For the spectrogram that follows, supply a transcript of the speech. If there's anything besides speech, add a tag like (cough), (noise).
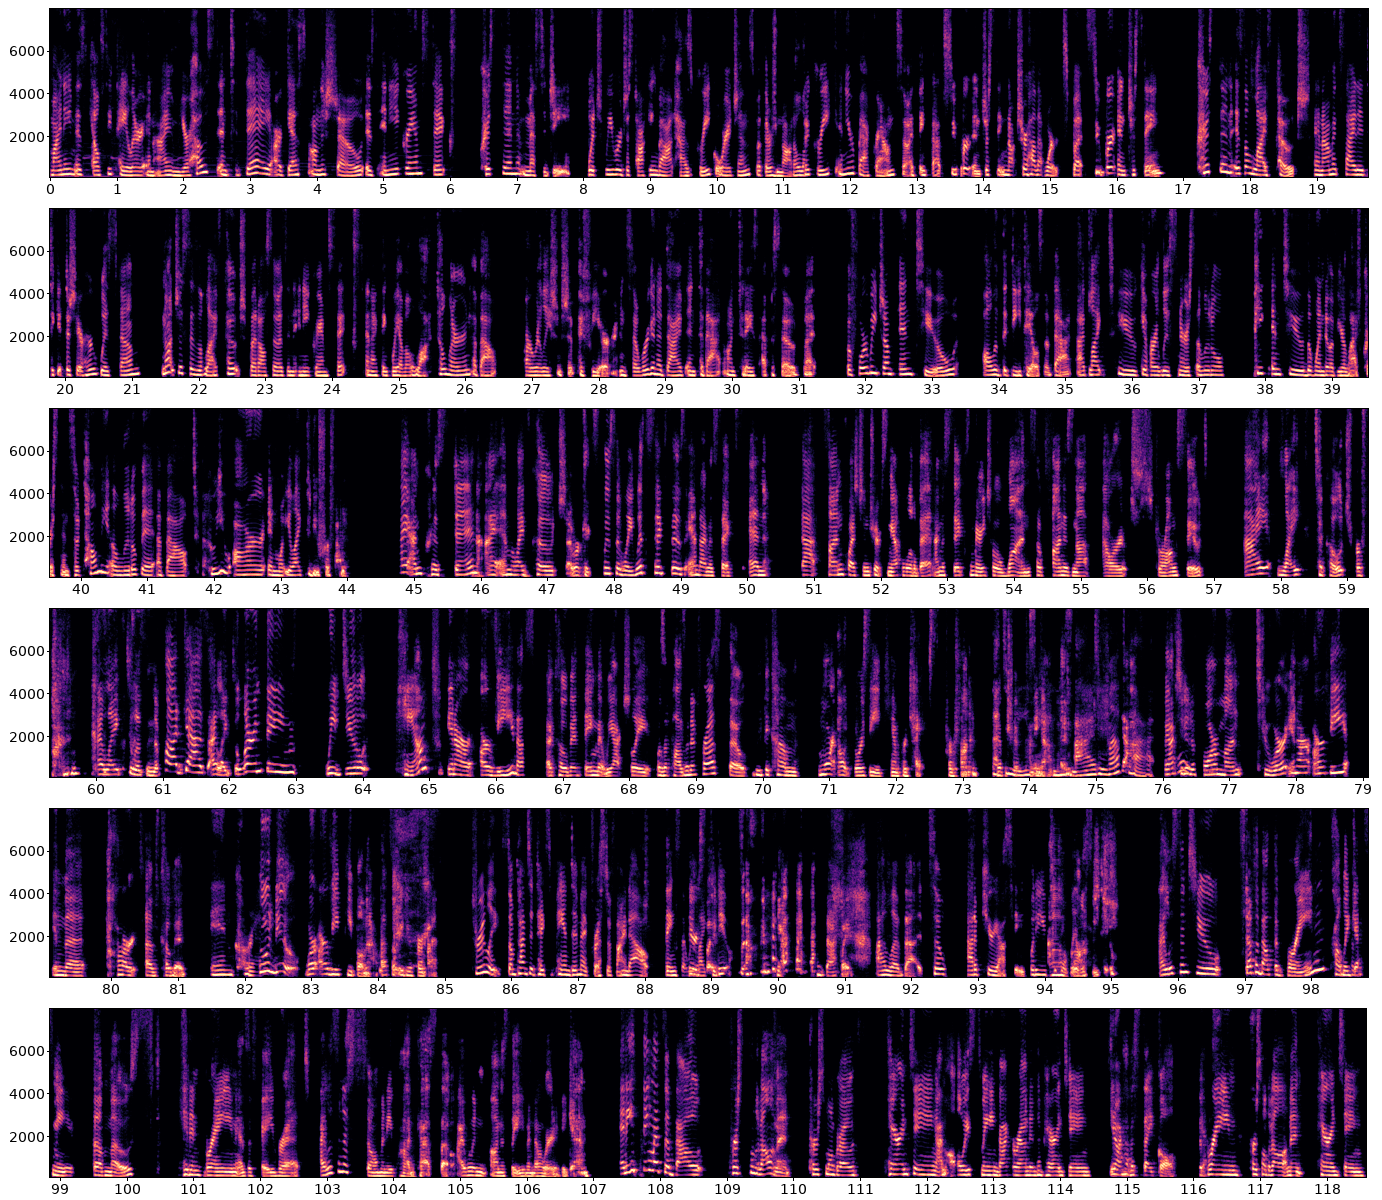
My name is Kelsey Taylor, and I am your host. And today, our guest on the show is Enneagram 6, Kristin Messegee, which we were just talking about has Greek origins, but there's not a lot of Greek in your background. So I think that's super interesting. Not sure how that works, but super interesting. Kristen is a life coach, and I'm excited to get to share her wisdom, not just as a life coach, but also as an Enneagram 6. And I think we have a lot to learn about our relationship to fear. And so we're going to dive into that on today's episode. But before we jump into all of the details of that, I'd like to give our listeners a little peek into the window of your life, Kristin. So tell me a little bit about who you are and what you like to do for fun. Hi, I'm Kristin. I am a life coach. I work exclusively with sixes and I'm a six. And that fun question trips me up a little bit. I'm a six married to a one. So fun is not our strong suit. I like to coach for (laughs) fun. I like to listen to podcasts. I like to learn things. We do camp in our RV. That's a COVID thing that we actually was a positive for us. So we've become more outdoorsy camper types for fun. That's a trip coming amazing. up. I love Yeah. that. We actually did a four month tour in our RV in the heart of COVID. Incredible. Who knew? We're RV people now. That's what we do for fun. Truly, sometimes it takes a pandemic for us to find out things that we like to do. So Exactly. (laughs) I love that. So, out of curiosity, what do you Oh, typically gosh. listen to? I listen to stuff about the brain, probably gets me the most. Hidden Brain is a favorite. I listen to so many podcasts, though. I wouldn't honestly even know where to begin. Anything that's about personal development, personal growth, parenting. I'm always swinging back around into parenting. You know, I have a cycle the Yes. brain, personal development, parenting.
